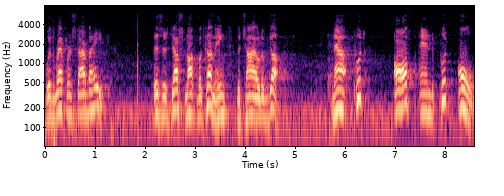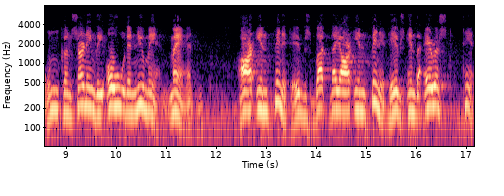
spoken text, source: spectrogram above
with reference to our behavior. This is just not becoming the child of God. Now, put off and put on concerning the old and new man, man are infinitives, but they are infinitives in the aorist tense.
